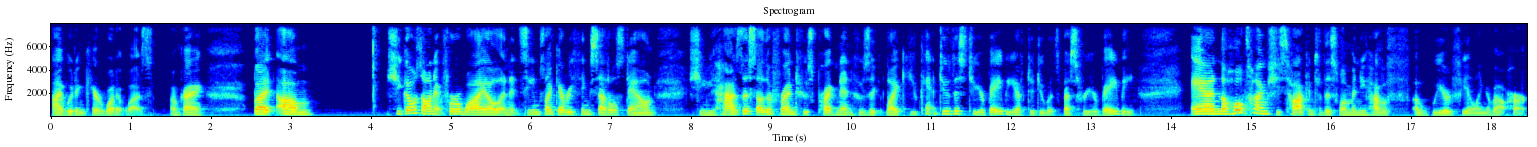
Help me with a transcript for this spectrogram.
I wouldn't care what it was. Okay. But, um, she goes on it for a while and it seems like everything settles down. She has this other friend who's pregnant who's like, you can't do this to your baby. You have to do what's best for your baby. And the whole time she's talking to this woman, you have a, a weird feeling about her.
